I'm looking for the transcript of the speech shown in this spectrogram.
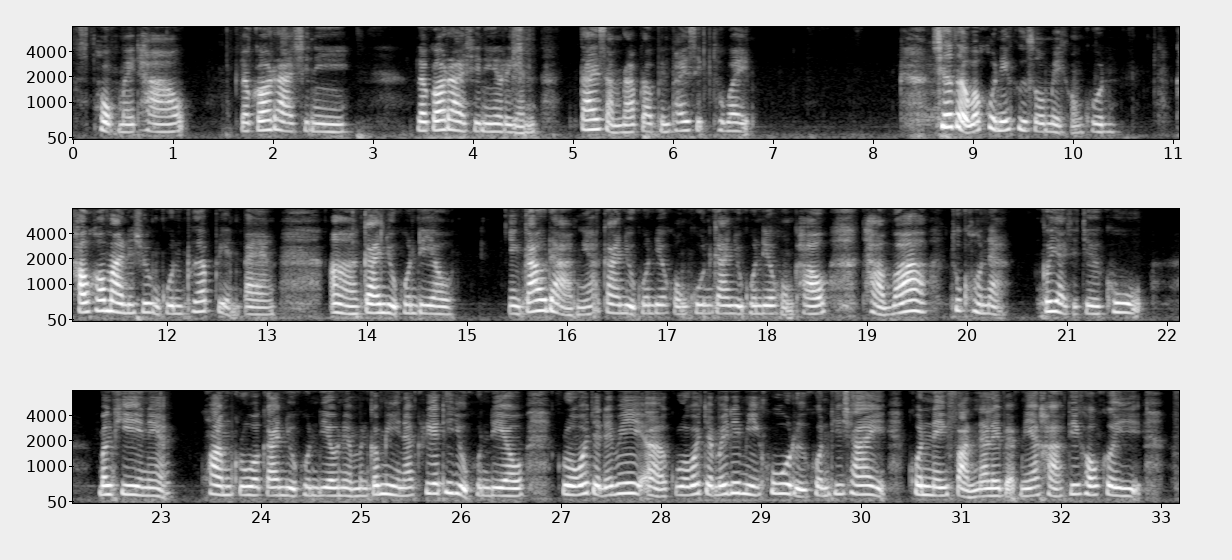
6 ไม้เท้า แล้วก็ราชินี แล้วก็ราชินีเหรียญ ใต้สำรับเราเป็นไพ่สิบถ้วย เชื่อเถอะว่าคนนี้คือโซเมตของคุณ เขาเข้ามาในชีวิตของคุณเพื่อเปลี่ยนแปลง การอยู่คนเดียว อย่างก้าวดาบเนี้ย การอยู่คนเดียวของคุณ การอยู่คนเดียวของเขา ถามว่าทุกคนอะ ก็อยากจะเจอคู่ บางทีเนี่ย ความกลัวการอยู่คนเดียวเนี่ยมันก็มีนะเครียดที่อยู่คนเดียว กลัวว่าจะได้ไม่เอ่อกลัวว่าจะไม่ได้มีคู่หรือคนที่ใช่คนในฝันอะไรแบบนี้ค่ะ ที่เขาเคย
